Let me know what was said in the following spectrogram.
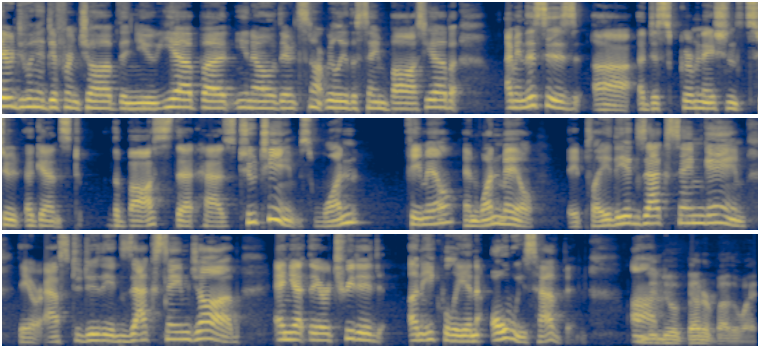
they're doing a different job than you. Yeah but you know it's not really the same boss. Yeah but i mean this is uh, a discrimination suit against the boss that has two teams one female and one male they play the exact same game they are asked to do the exact same job and yet they are treated unequally and always have been um, they do it better, by the way.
